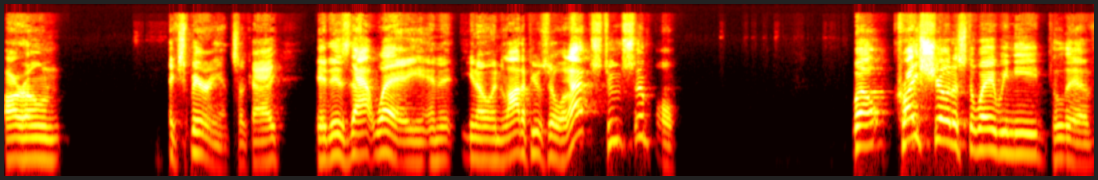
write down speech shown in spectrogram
our own experience. Okay. It is that way. And it, you know, and a lot of people say, well, that's too simple. Well, Christ showed us the way we need to live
